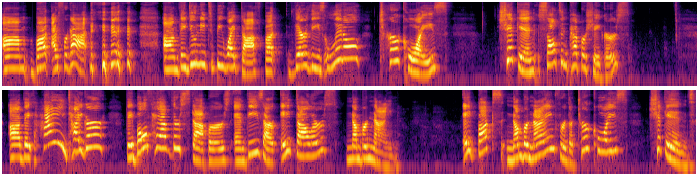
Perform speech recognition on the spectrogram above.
um, but I forgot. um, they do need to be wiped off, but they're these little turquoise chicken salt and pepper shakers. Uh, they, hi, Tiger. They both have their stoppers, and these are $8, number nine. Eight bucks, number nine for the turquoise chickens.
